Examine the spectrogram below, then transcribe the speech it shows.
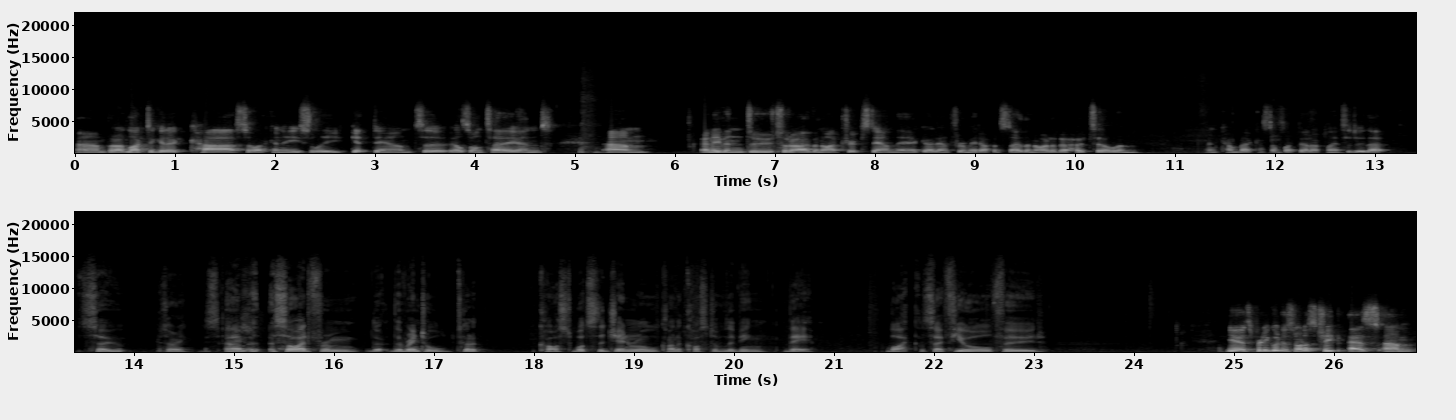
Um, but I'd like to get a car so I can easily get down to El Zonte and um, and even do sort of overnight trips down there. Go down for a meetup and stay the night at a hotel and and come back and stuff like that. I plan to do that. So, sorry. Um, aside from the, the rental kind of cost, what's the general kind of cost of living there? Like, so fuel, food. Yeah, it's pretty good. It's not as cheap as um,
